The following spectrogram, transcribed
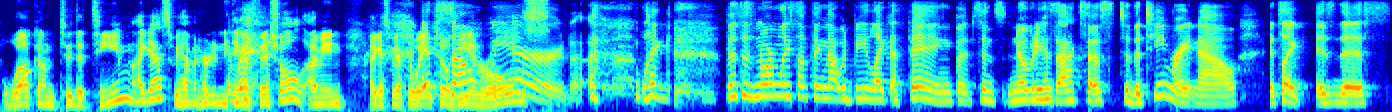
welcome to the team. I guess we haven't heard anything right. official. I mean, I guess we have to wait it's until so he enrolls. Weird. like, this is normally something that would be like a thing, but since nobody has access to the team right now, it's like, is this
